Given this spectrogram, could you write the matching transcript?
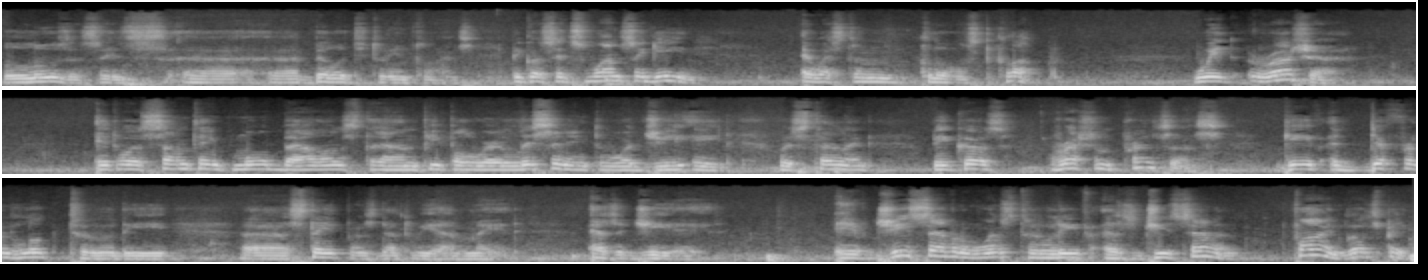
loses its uh, ability to influence because it's once again a Western closed club. With Russia, it was something more balanced, and people were listening to what G8 was telling because Russian presence gave a different look to the uh, statements that we have made as a G8. If G7 wants to leave as G7, fine, Godspeed.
